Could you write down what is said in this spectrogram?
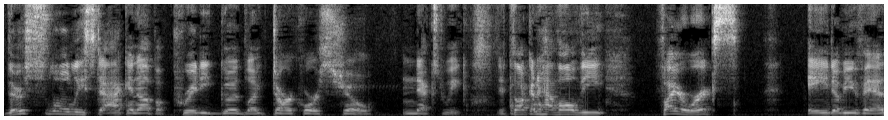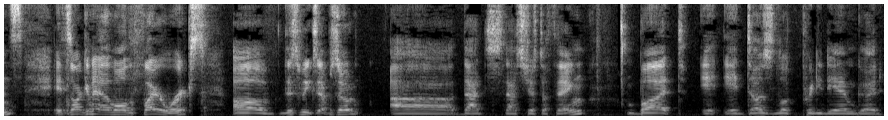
They're slowly stacking up a pretty good, like, dark horse show next week. It's not going to have all the fireworks, AEW fans. It's not going to have all the fireworks of this week's episode. Uh, that's that's just a thing, but it, it does look pretty damn good.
